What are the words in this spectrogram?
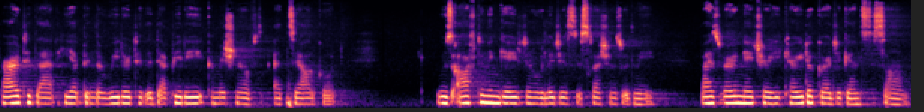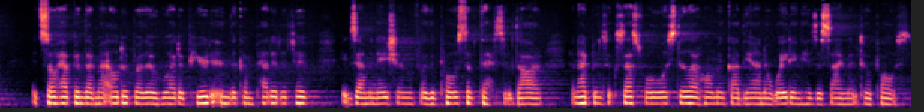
Prior to that, he had been the reader to the deputy commissioner of, at Sialkot. He was often engaged in religious discussions with me. By his very nature, he carried a grudge against Islam. It so happened that my elder brother, who had appeared in the competitive examination for the post of Tehsildar and had been successful, was still at home in Qadian awaiting his assignment to a post.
